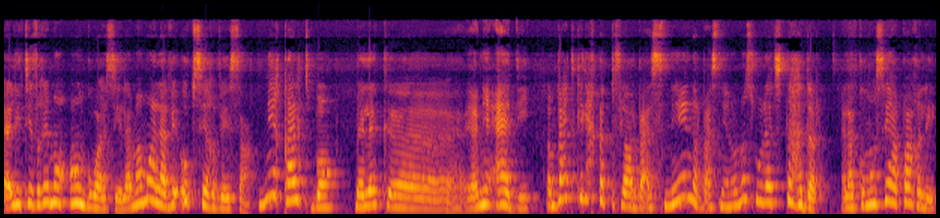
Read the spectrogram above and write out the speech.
elle était vraiment angoissée la maman l'avait observé ça mais قالت bon بالك آه يعني عادي. من بعد كي لحقت الطفله أربع سنين أربع سنين ونص ولات تهدر. elle a commencé à parler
